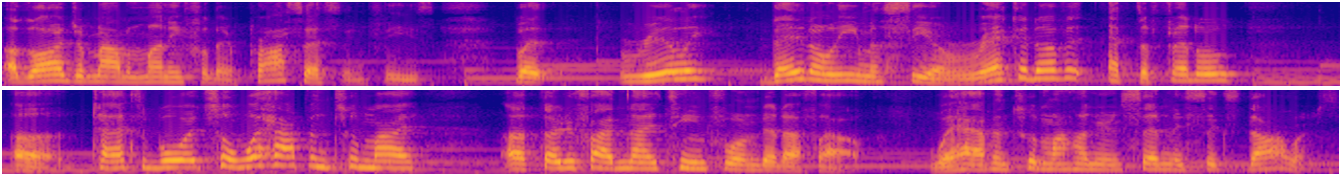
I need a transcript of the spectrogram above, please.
a large amount of money for their processing fees. But really, they don't even see a record of it at the federal uh, tax board. So what happened to my uh, 3519 form that I filed? What happened to my $176?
